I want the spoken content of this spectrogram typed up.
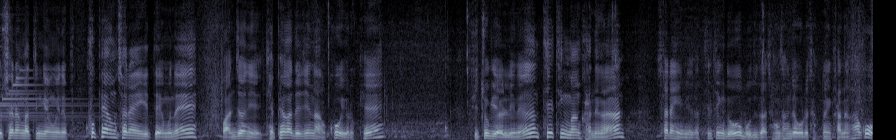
이 차량 같은 경우에는 쿠페형 차량이기 때문에 완전히 개폐가 되지는 않고 이렇게 뒤쪽이 열리는 틸팅만 가능한 차량입니다. 틸팅도 모두 다 정상적으로 작동이 가능하고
